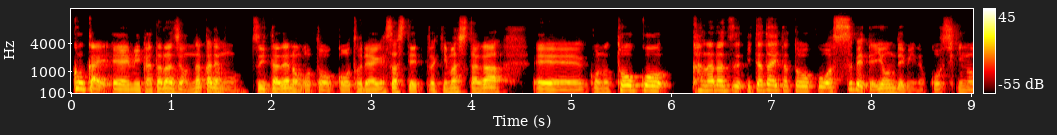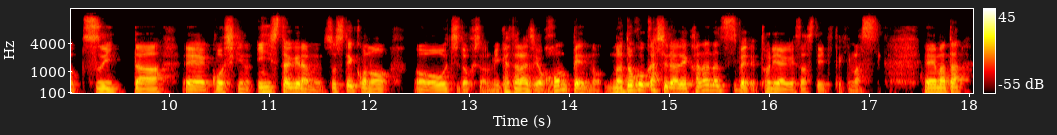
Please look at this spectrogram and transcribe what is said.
今回、えー、味方ラジオの中でもツイッターでのご投稿を取り上げさせていただきましたが、えー、この投稿必ずいただいた投稿はすべて読んでみの公式のツイッター、えー、公式のインスタグラム、そしてこのおうち読書の味方ラジオ本編の、まあ、どこかしらで必ずすべて取り上げさせていただきます。えー、また、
